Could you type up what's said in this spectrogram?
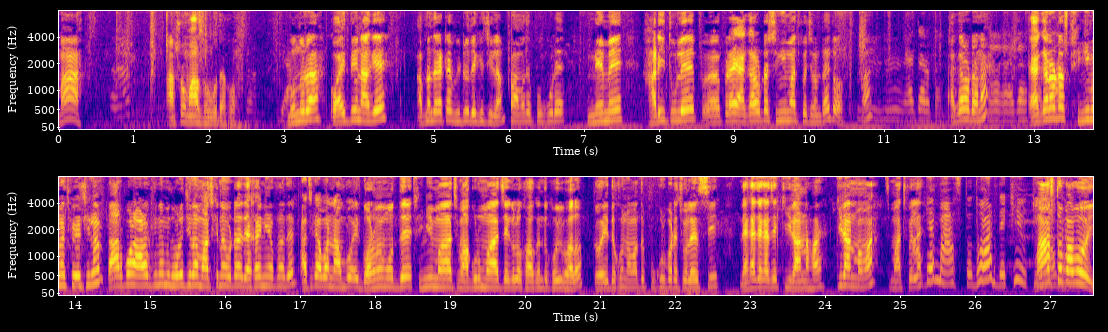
মা আসো মাছ ধরবো দেখো। বন্ধুরা কয়েকদিন আগে আপনাদের একটা ভিডিও দেখেছিলাম। আমাদের পুকুরে নেমে হাড়ি তুলে প্রায় এগারোটা শিঙি মাছ পেয়েছিলাম তাই তো? হ্যাঁ এগারোটা। না? হ্যাঁ, এগারোটা। শিঙি মাছ পেয়েছিলাম। তারপর আমি ধরেছিলাম মাছ কিনা ওটা দেখাইনি আপনাদের। আজকে আবার নামবো এই গরমের মধ্যে। শিঙি মাছ মাগুর মাছ এগুলো খাওয়া কিন্তু খুবই ভালো। তো এই দেখুন আমাদের পুকুর পাড়ে চলে এসেছি। দেখা যাক আছে কি রান্না হয়। কি রান মামা মাছ পেলে? মাছ তো ধর দেখি মাছ তো। পাবোই।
